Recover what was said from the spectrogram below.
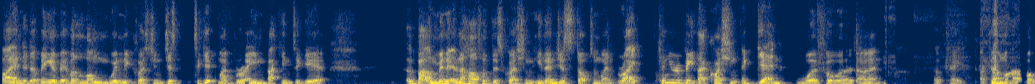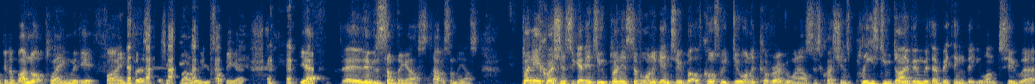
but I ended up being a bit of a long-winded question just to get my brain back into gear. About a minute and a half of this question, he then just stopped and went, "Right, can you repeat that question again, word for word?" I went, "Okay, I'm not, I'm not gonna. I'm not playing with you. Fine. First question really top you go." Yeah, it was something else. That was something else. Plenty of questions to get into, plenty of stuff I want to get into, but of course, we do want to cover everyone else's questions. Please do dive in with everything that you want to uh,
